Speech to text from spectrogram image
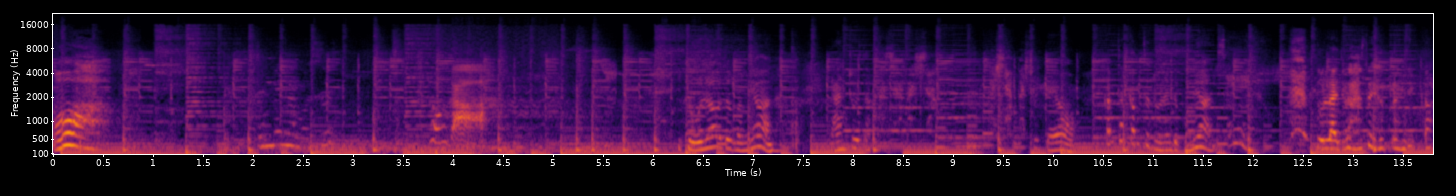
와. 통과. 이렇게 올라오다 보면 양쪽으로 다 바샤바샤 바샤바샤 돼요. 깜짝깜짝 놀랐는데 보면 새예요. 놀라지 마세요. 그러니까.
